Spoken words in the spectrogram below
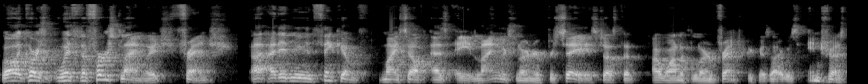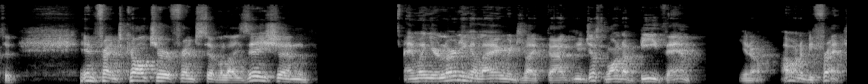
Well, of course, with the first language, French, I, I didn't even think of myself as a language learner per se. It's just that I wanted to learn French because I was interested in French culture, French civilization. And when you're learning a language like that, you just want to be them. You know, I want to be French.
